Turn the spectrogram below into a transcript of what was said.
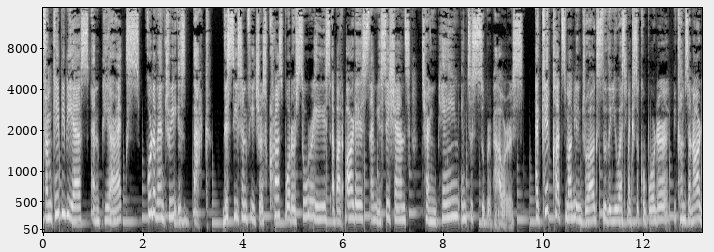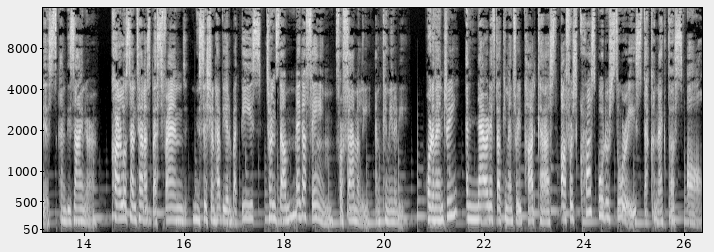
From KPBS and PRX, Port of Entry is back. This season features cross border stories about artists and musicians turning pain into superpowers. A kid caught smuggling drugs through the US Mexico border becomes an artist and designer. Carlos Santana's best friend, musician Javier Batiz, turns down mega fame for family and community. Port of Entry, a narrative documentary podcast, offers cross border stories that connect us all.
